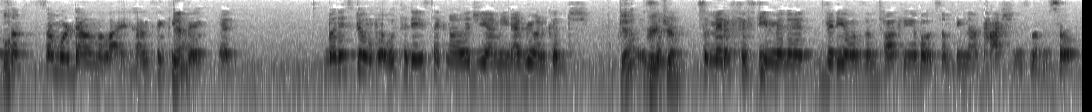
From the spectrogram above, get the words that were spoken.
cool. some, somewhere down the line, I'm thinking Yeah. big, but but it's doable with today's technology. I mean, everyone could Yeah, very true. submit, a 15 minute video of them talking about something that passions them. So,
